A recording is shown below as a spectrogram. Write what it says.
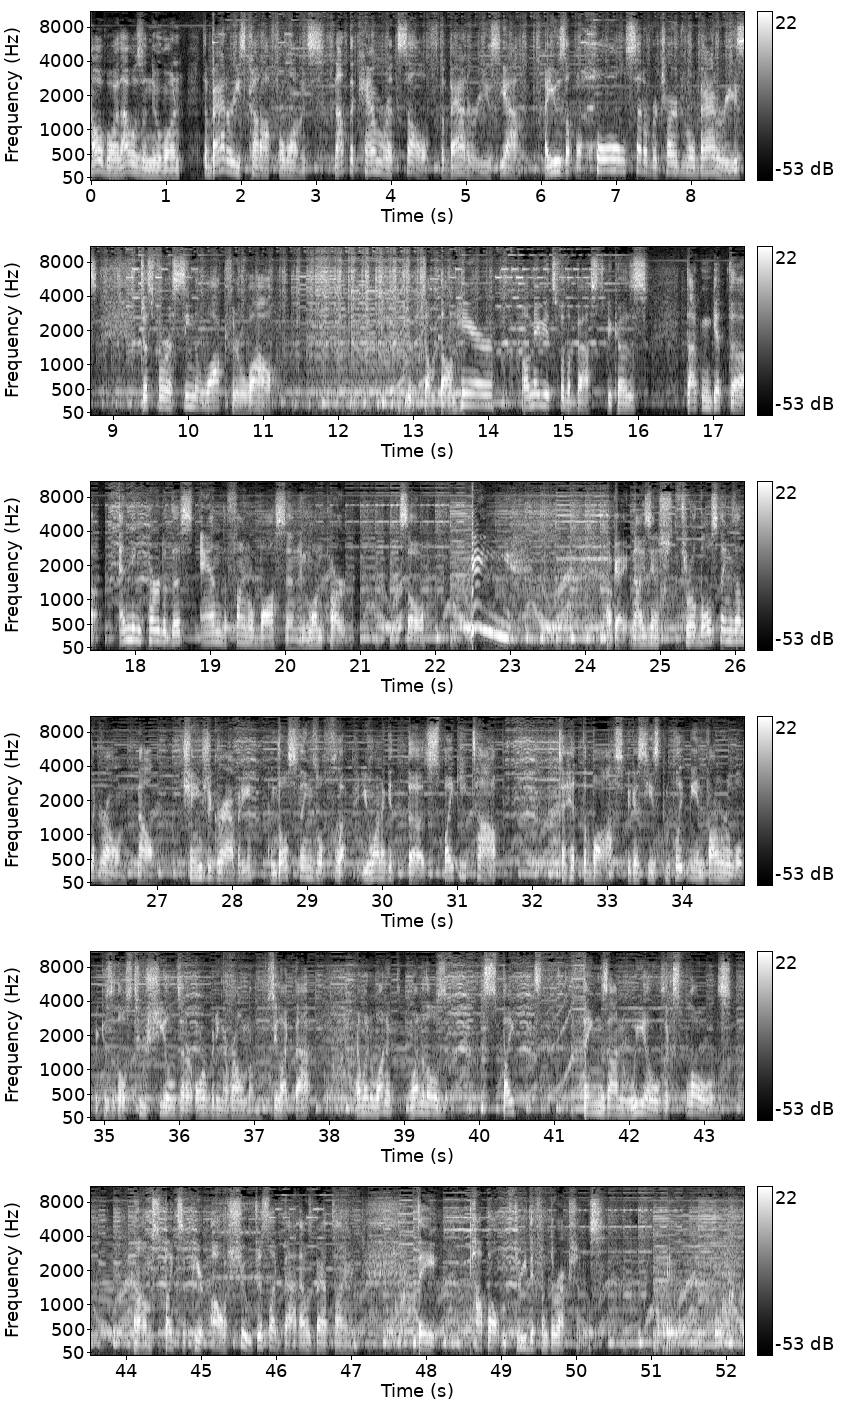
Oh boy, that was a new one. The batteries cut off for once. Not the camera itself, the batteries. Yeah, I used up a whole set of rechargeable batteries just for a single walkthrough. Wow. Jump down here. Well, maybe it's for the best because I can get the ending part of this and the final boss in in one part. So, yay! Okay, now he's gonna throw those things on the ground. Now, change the gravity, and those things will flip. You want to get the spiky top to hit the boss, because he's completely invulnerable because of those two shields that are orbiting around them. See, like that? And when one, of, one of those spiked things on wheels explodes, um, spikes appear. Oh, shoot, just like that. That was bad timing. They pop out in three different directions.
